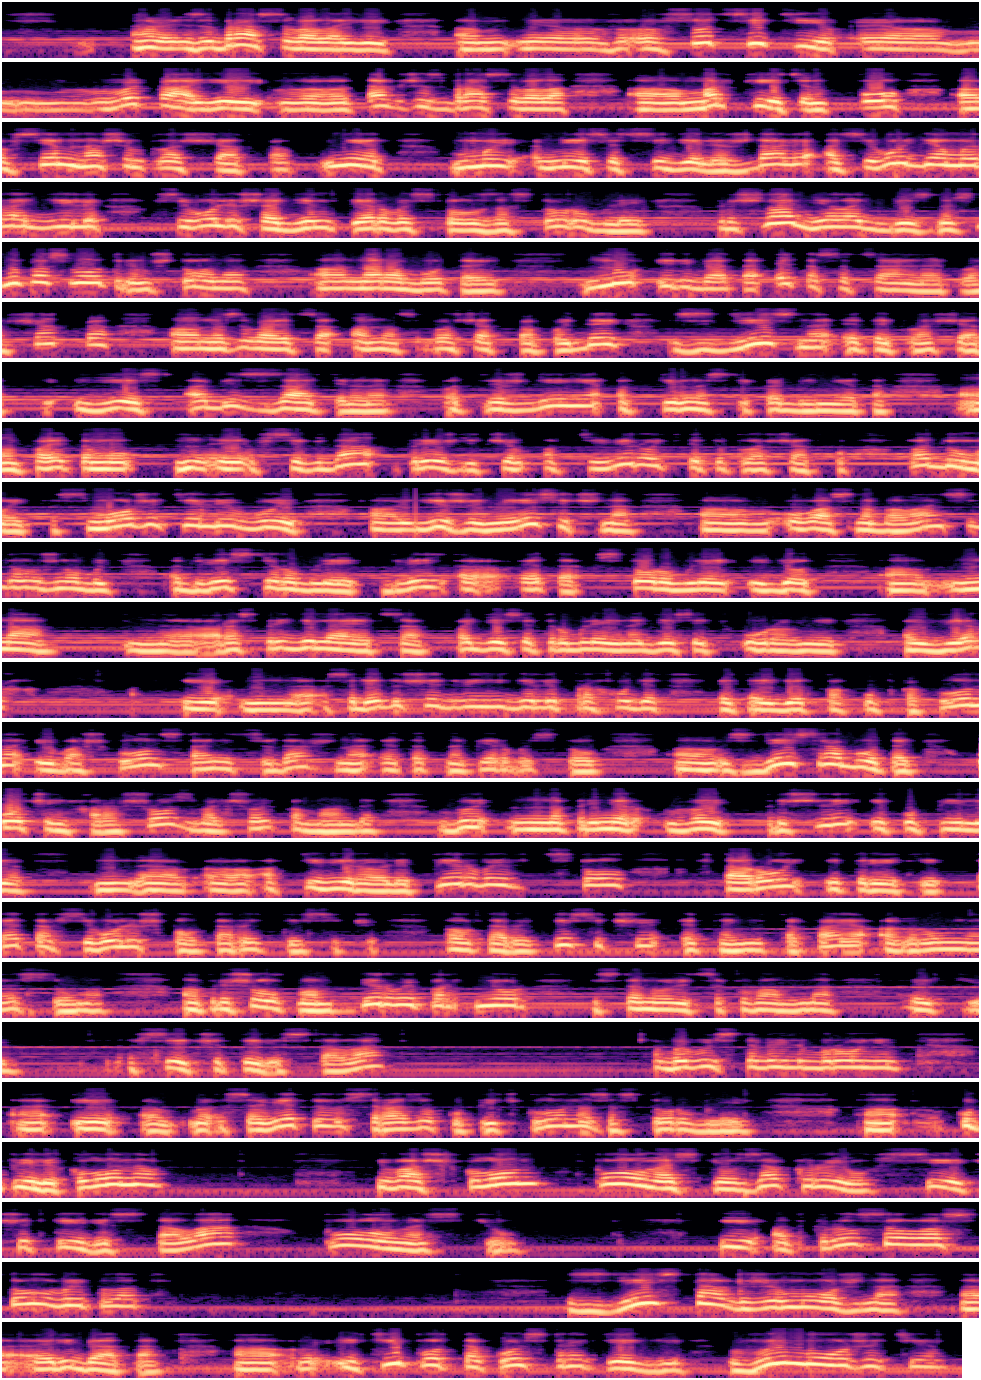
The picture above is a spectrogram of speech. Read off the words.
сбрасывала ей э, в соцсети, э, в ВК ей э, также сбрасывала маркетинг по всем нашим площадкам. Нет, мы месяц сидели, ждали, а сегодня мы родили всего лишь один первый стол за 100 рублей. Пришла делать бизнес. Ну, посмотрим, что она, она работает. Ну и, ребята, это социальная площадка, называется она площадка Payday. Здесь на этой площадке есть обязательное подтверждение активности кабинета. А, поэтому всегда, прежде чем активировать эту площадку, подумайте, сможете ли вы а, ежемесячно, у вас на балансе должно быть 200 рублей, это 100 рублей идет на распределяется по 10 рублей на 10 уровней вверх. И следующие две недели проходят, это идет покупка клона, и ваш клон станет сюда же на этот, на первый стол. А, здесь работать очень хорошо с большой командой. Вы, например, вы пришли и купили, э, э, активировали первый стол, второй и третий. Это всего лишь полторы тысячи. Полторы тысячи – это не такая огромная сумма. А пришел к вам первый партнер и становится к вам на эти все четыре стола. Вы выставили брони. А, и э, советую сразу купить клона за 100 рублей. А, купили клона, и ваш клон полностью закрыл все четыре стола полностью и открылся у вас стол выплат. Здесь также можно, ребята, а, идти под такой стратегией. Вы можете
